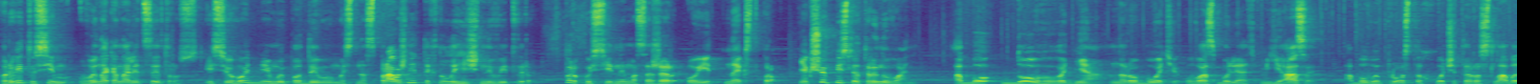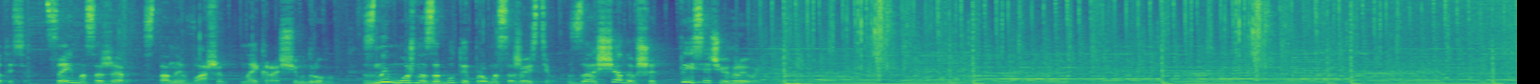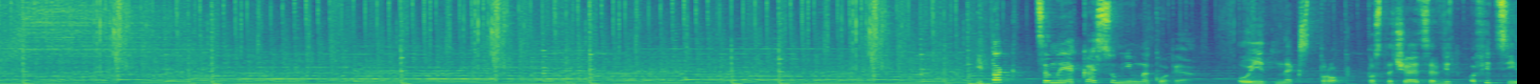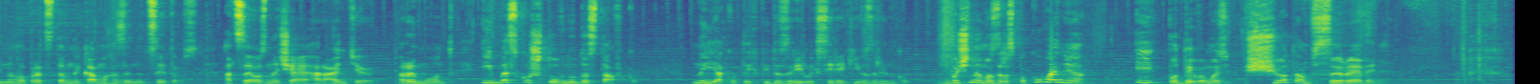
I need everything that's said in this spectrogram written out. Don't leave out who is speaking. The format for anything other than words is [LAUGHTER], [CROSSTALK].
Speaker 1: Привіт усім! Ви на каналі Citrus. І сьогодні ми подивимось на справжній технологічний витвір перкусійний масажер OIT Next Pro. Якщо після тренувань або довгого дня на роботі у вас болять м'язи, або ви просто хочете розслабитися, цей масажер стане вашим найкращим другом. З ним можна забути про масажистів, заощадивши тисячі гривень. Це не якась сумнівна копія. OIT Next Pro постачається від офіційного представника магазину Citrus, а це означає гарантію, ремонт і безкоштовну доставку. Не як у тих підозрілих сіряків з ринку. Почнемо з розпакування і подивимось, що там всередині.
